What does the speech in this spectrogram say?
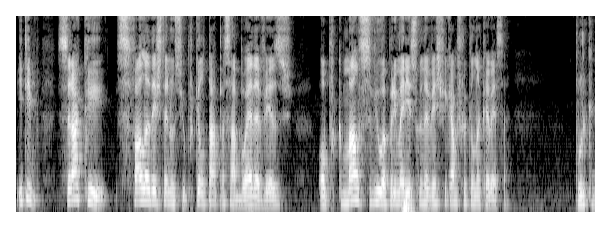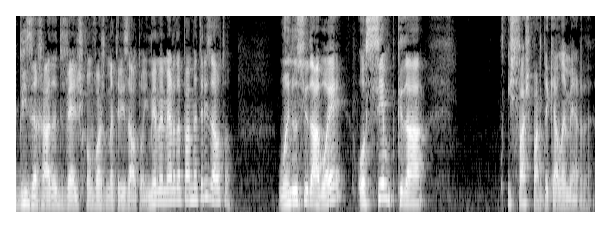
E tipo, será que se fala deste anúncio porque ele está a passar bué de vezes ou porque mal se viu a primeira e a segunda vez ficámos com aquilo na cabeça? Porque bizarrada de velhos com voz de matriz auto. E mesma merda para a matriz auto. O anúncio dá bué ou sempre que dá... Isto faz parte daquela merda.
